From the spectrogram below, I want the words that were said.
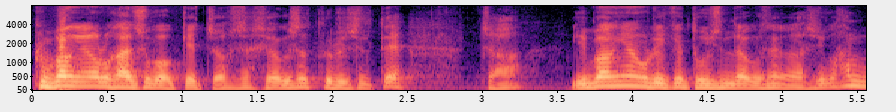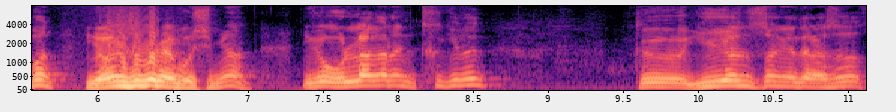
그 방향으로 갈 수가 없겠죠. 자, 여기서 들으실 때 자, 이 방향으로 이렇게 도신다고 생각하시고 한번 연습을 해보시면 이거 올라가는 크기는 그 유연성에 따라서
